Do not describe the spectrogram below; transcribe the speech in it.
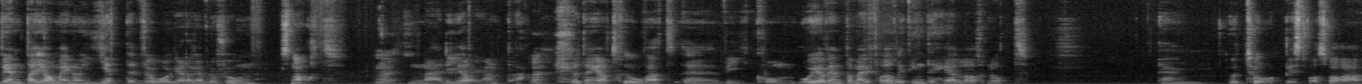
väntar jag mig någon jättevågad revolution snart? Nej. Nej, det gör jag inte. Nej. Utan jag tror att eh, vi kom... Och jag väntar mig för övrigt inte heller något um, utopiskt för att svara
